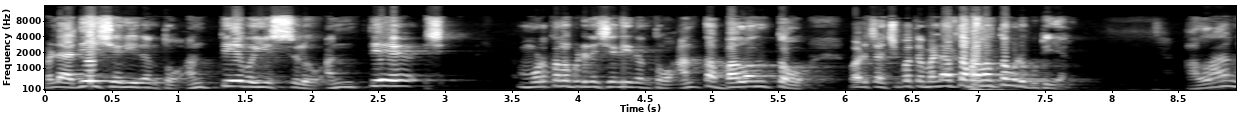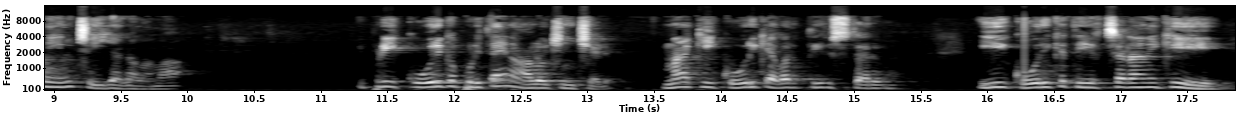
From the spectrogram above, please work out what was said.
మళ్ళీ అదే శరీరంతో అంతే వయస్సులో అంతే ముడతలు పడిన శరీరంతో అంత బలంతో వాడు చచ్చిపోతే మళ్ళీ అంత బలంతో వాడు పుట్టేయాలి. అలా నేను చెయ్యగలమా ఇప్పుడు ఈ కోరిక పుడితే ఆయన ఆలోచించాడు. నాకు ఈ కోరిక ఎవరు తీరుస్తారు? ఈ కోరిక తీర్చడానికి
